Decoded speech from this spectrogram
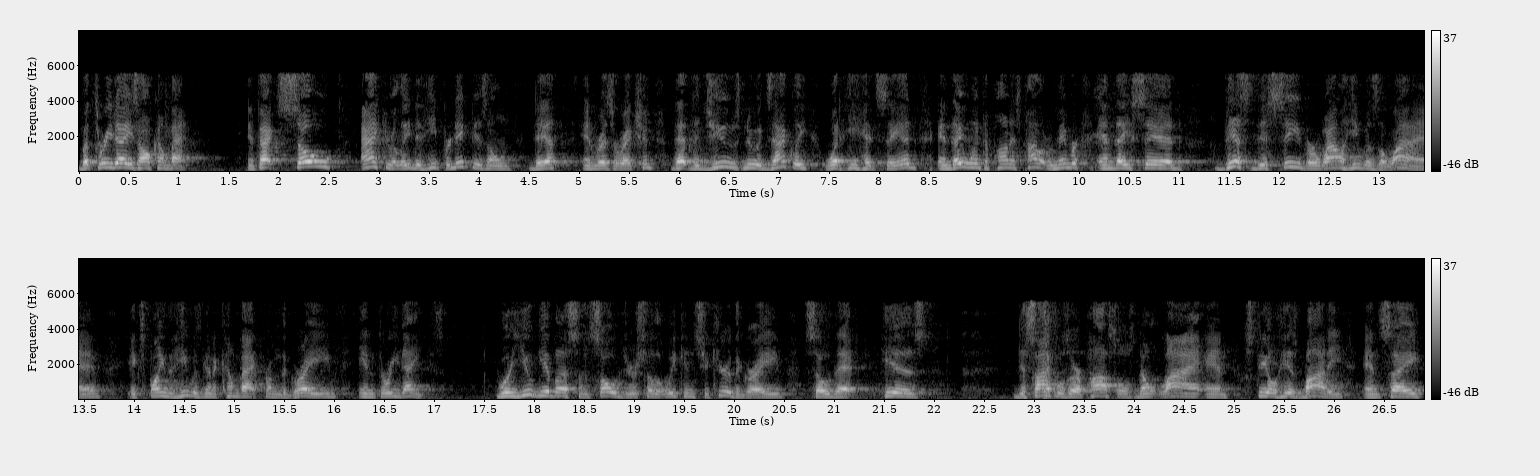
But three days I'll come back. In fact, so accurately did he predict his own death and resurrection that the Jews knew exactly what he had said, and they went upon his Pilate, remember, and they said, This deceiver, while he was alive, explained that he was going to come back from the grave in three days. Will you give us some soldiers so that we can secure the grave so that his disciples or apostles don't lie and steal his body and say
